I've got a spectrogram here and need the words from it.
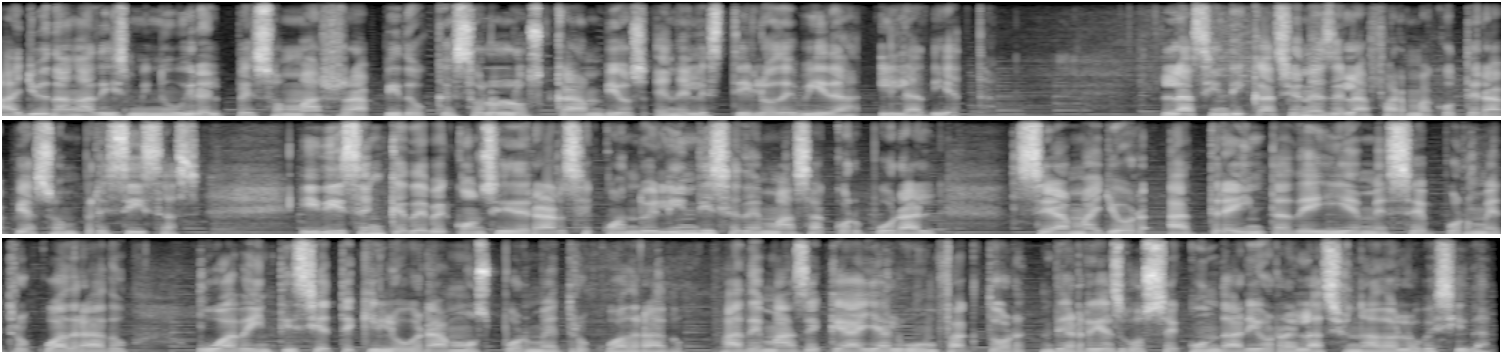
ayudan a disminuir el peso más rápido que solo los cambios en el estilo de vida y la dieta. Las indicaciones de la farmacoterapia son precisas y dicen que debe considerarse cuando el índice de masa corporal sea mayor a 30 de IMC por metro cuadrado o a 27 kilogramos por metro cuadrado, además de que haya algún factor de riesgo secundario relacionado a la obesidad.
